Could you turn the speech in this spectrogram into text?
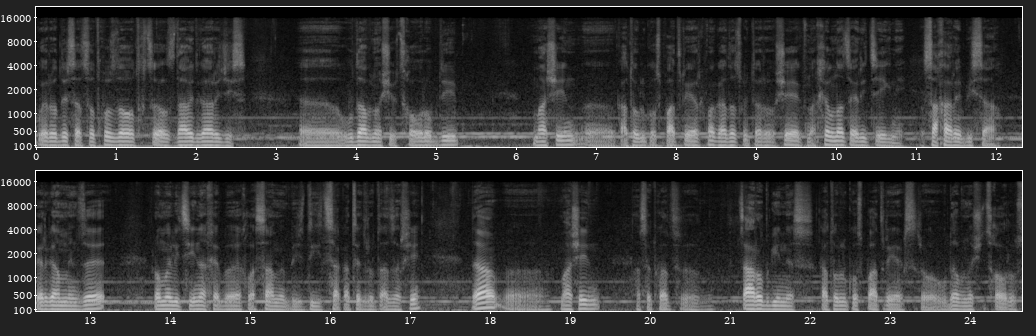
უკვე როდესაც 84 წელს დავით გარეჯის უდაბნოში ცხოვრობდი მაშინ კათოლიკოს პატრიარქმა გადაწყვიტა რომ შეექმნა ხელნაწერი წიგნი სახარებისა პერგამენტზე რომელიც ინახება ახლა სამების დიდ საკათედრო ტაძარში და მაშინ ასე ვთქვათ წარუდგინეს კათოლიკოს პატრიარქს რომ უდაბნოში ცხოვრობს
